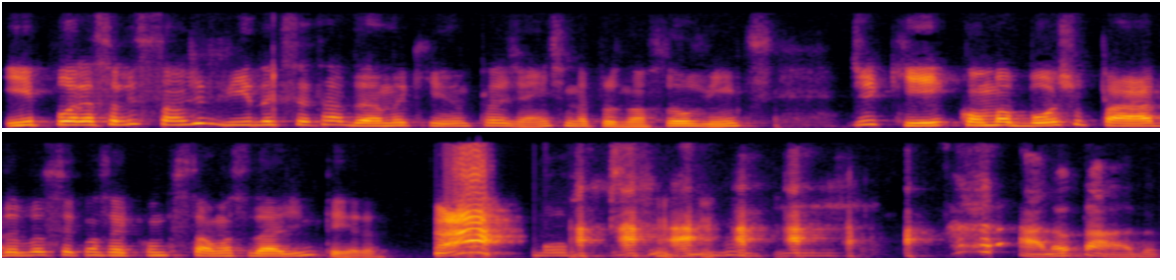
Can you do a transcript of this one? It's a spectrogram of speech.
e por essa lição de vida que você está dando aqui pra gente, né, para os nossos ouvintes, de que com uma boa chupada você consegue conquistar uma cidade inteira. Anotado.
